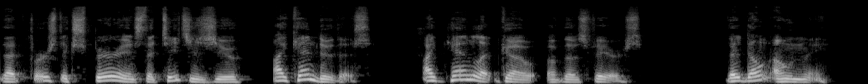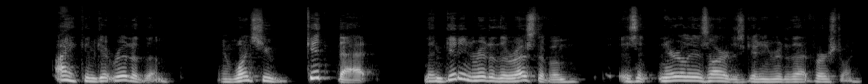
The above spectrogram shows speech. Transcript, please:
that first experience that teaches you, I can do this. I can let go of those fears. They don't own me. I can get rid of them. And once you get that, then getting rid of the rest of them isn't nearly as hard as getting rid of that first one.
